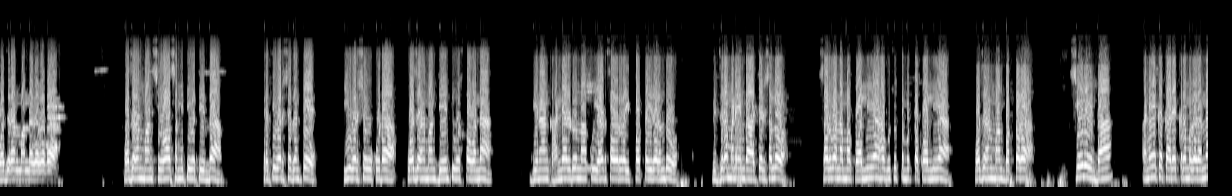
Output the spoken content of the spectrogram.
ವಜ್ರಹನುಮಾನ್ ನಗರದ ವಜ್ರಹನುಮಾನ್ ಸೇವಾ ಸಮಿತಿ ವತಿಯಿಂದ ಪ್ರತಿ ವರ್ಷದಂತೆ ಈ ವರ್ಷವೂ ಕೂಡ ವಜ್ರನ್ಮಾನ್ ಜಯಂತಿ ಉತ್ಸವವನ್ನ ದಿನಾಂಕ ಹನ್ನೆರಡು ನಾಲ್ಕು ಎರಡ್ ಸಾವಿರದ ಇಪ್ಪತ್ತೈದರಂದು ವಿಜೃಂಭಣೆಯಿಂದ ಆಚರಿಸಲು ಸರ್ವ ನಮ್ಮ ಕಾಲನಿಯ ಹಾಗೂ ಸುತ್ತಮುತ್ತ ಕಾಲನಿಯ ವಜ್ರ ಹನುಮಾನ್ ಭಕ್ತರ ಸೇವೆಯಿಂದ ಅನೇಕ ಕಾರ್ಯಕ್ರಮಗಳನ್ನ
